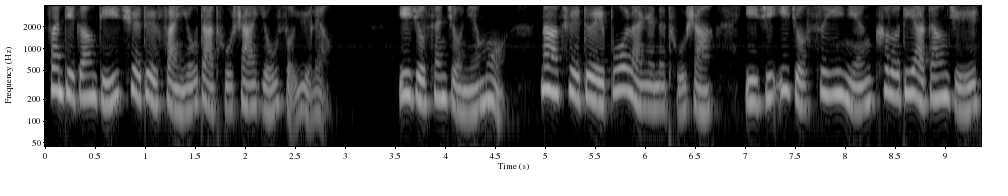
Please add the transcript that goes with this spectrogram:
梵蒂冈的确对反犹大屠杀有所预料。一九三九年末，纳粹对波兰人的屠杀，以及一九四一年克罗地亚当局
